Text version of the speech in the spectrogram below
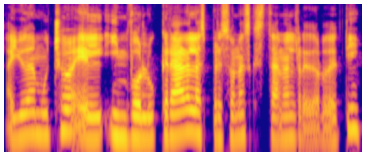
ayuda mucho el involucrar a las personas que están alrededor de ti.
